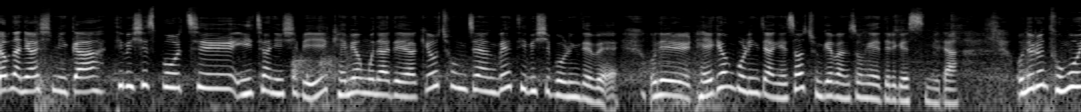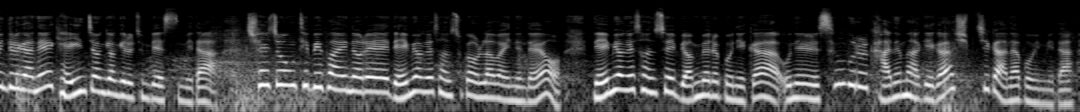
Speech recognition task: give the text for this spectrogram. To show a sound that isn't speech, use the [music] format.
여러분 안녕하십니까? TBC 스포츠 2022 계명문화대학교 총장배 TBC 볼링 대회 오늘 대경 볼링장에서 중계 방송해 드리겠습니다. 오늘은 동호인들 간의 개인전 경기를 준비했습니다. 최종 TV 파이널에 4명의 선수가 올라와 있는데요. 4명의 선수의 면면을 보니까 오늘 승부를 가늠하기가 쉽지가 않아 보입니다.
